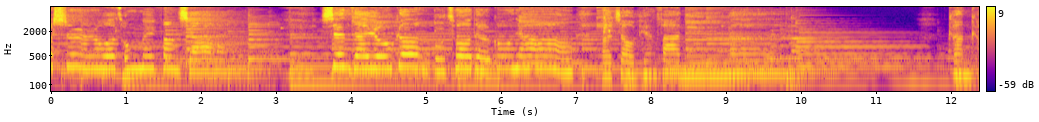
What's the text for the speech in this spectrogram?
婚姻大事我从没放下，现在有个不错的姑娘，把照片发你们看看。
